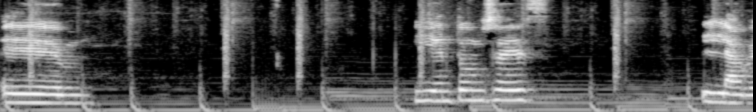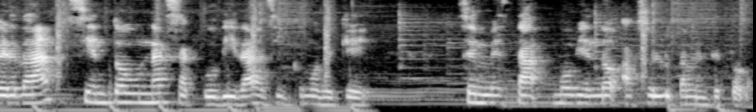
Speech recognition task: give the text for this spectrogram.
Em, y entonces la verdad siento una sacudida, así como de que se me está moviendo absolutamente todo.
